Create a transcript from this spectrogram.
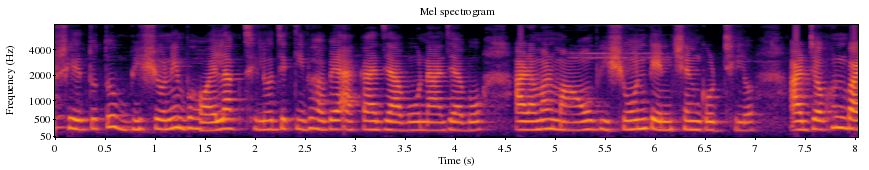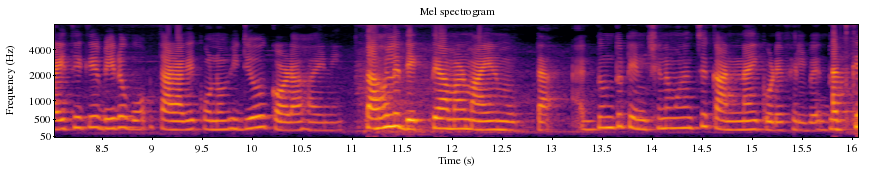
সেহেতু তো ভীষণই ভয় লাগছিল যে কীভাবে একা যাব, না যাব। আর আমার মাও ভীষণ টেনশন করছিল। আর যখন বাড়ি থেকে বেরোবো, তার আগে কোনো ভিডিও করা হয়নি। তাহলে দেখতে আমার মায়ের মুখটা। একদম তো টেনশনে মনে হচ্ছে কান্নাই করে ফেলবে। আজকে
